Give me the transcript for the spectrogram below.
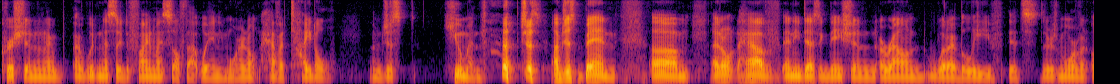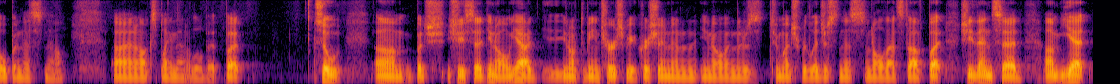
Christian, and I I wouldn't necessarily define myself that way anymore. I don't have a title. I'm just human. just I'm just Ben. Um, I don't have any designation around what I believe. It's there's more of an openness now, uh, and I'll explain that a little bit, but so um, but she, she said, you know, yeah, you don't have to be in church to be a Christian, and you know, and there's too much religiousness and all that stuff. But she then said, um, yet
